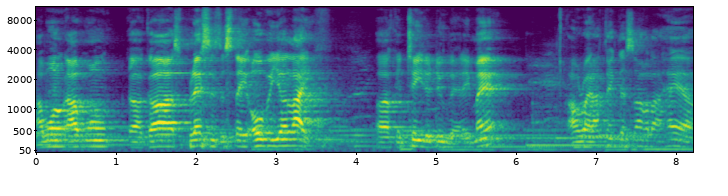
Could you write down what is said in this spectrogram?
I want I want uh, God's blessings to stay over your life. Uh, continue to do that. Amen. All right. I think that's all I have.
